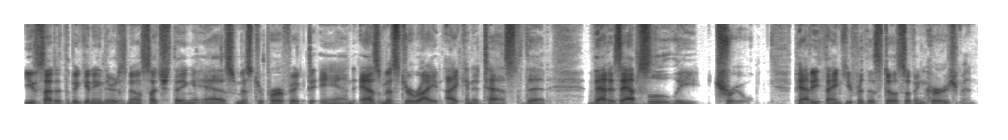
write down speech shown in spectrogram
You said at the beginning there's no such thing as Mr. Perfect, and as Mr. Right, I can attest that that is absolutely true. Patty, thank you for this dose of encouragement.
